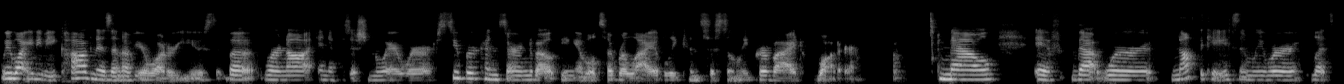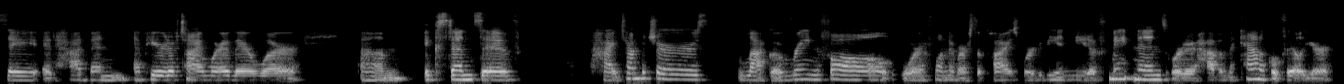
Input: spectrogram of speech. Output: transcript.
we want you to be cognizant of your water use, but we're not in a position where we're super concerned about being able to reliably, consistently provide water. Now, if that were not the case, and we were, let's say, it had been a period of time where there were um, extensive high temperatures, lack of rainfall, or if one of our supplies were to be in need of maintenance or to have a mechanical failure,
